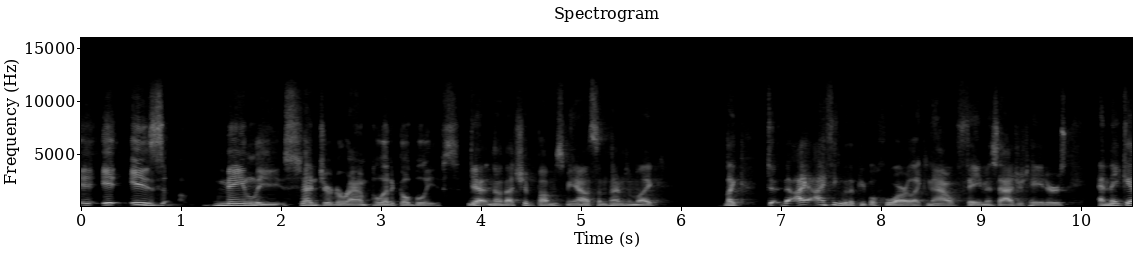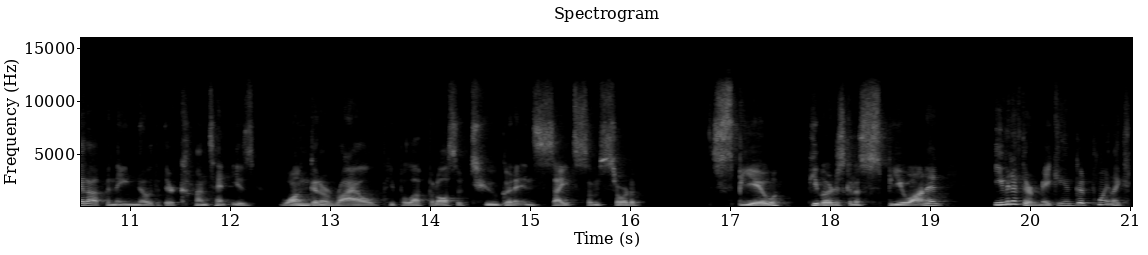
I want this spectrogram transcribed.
it, it is mainly centered around political beliefs. Yeah, no, that shit bums me out. Sometimes I'm like, like I, I think with the people who are like now famous agitators and they get up and they know that their content is one going to rile people up but also two going to incite some sort of spew people are just going to spew on it even if they're making a good point like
